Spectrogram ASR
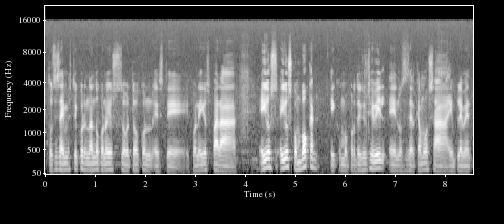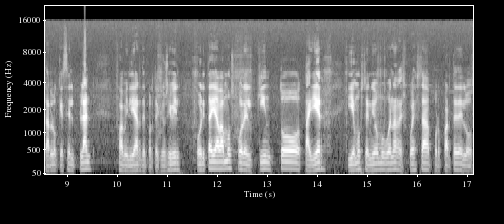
Entonces ahí me estoy coordinando con ellos, sobre todo con este con ellos para ellos ellos convocan y como Protección Civil eh, nos acercamos a implementar lo que es el plan familiar de Protección Civil. Ahorita ya vamos por el quinto taller y hemos tenido muy buena respuesta por parte de los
